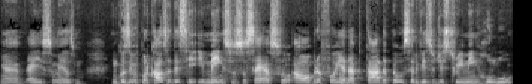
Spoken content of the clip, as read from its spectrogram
É, é isso mesmo. Inclusive, por causa desse imenso sucesso, a obra foi adaptada pelo serviço de streaming Hulu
